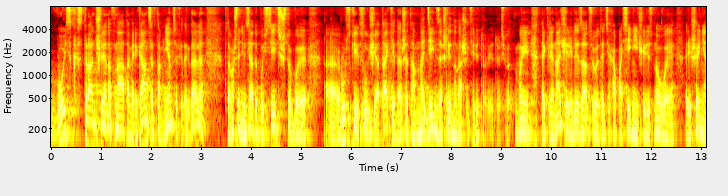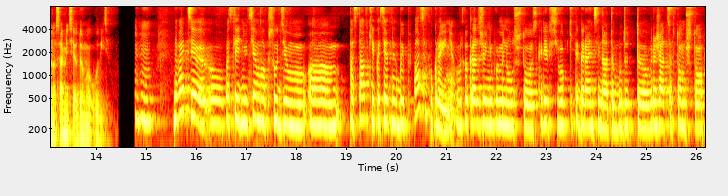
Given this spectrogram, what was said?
войск стран-членов НАТО, американцев, там, немцев и так далее, потому что нельзя допустить, чтобы русские в случае атаки даже там на день зашли на нашу территорию. То есть вот мы так или иначе реализацию вот этих опасений опасений через новые решения на саммите, я думаю, увидим. Давайте э, последнюю тему обсудим э, поставки кассетных боеприпасов в Украине. Вот как раз Женя упомянул, что, скорее всего, какие-то гарантии НАТО будут э, выражаться в том, что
